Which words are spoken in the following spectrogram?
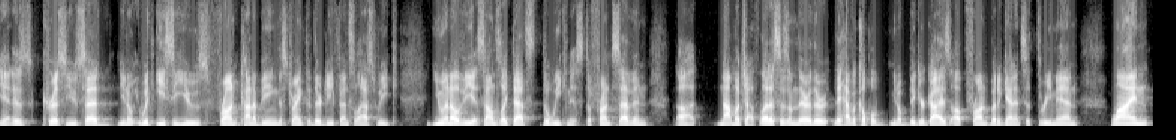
Yeah, and as Chris, you said, you know, with ECU's front kind of being the strength of their defense last week, UNLV, it sounds like that's the weakness, the front seven. Uh, not much athleticism there. They they have a couple, you know, bigger guys up front, but again, it's a three man line,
